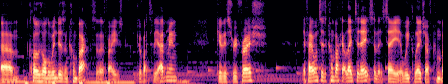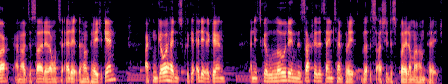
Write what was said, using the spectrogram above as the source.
um, close all the windows and come back, so if I go back to the admin, give this refresh. If I wanted to come back at a later date, so let's say a week later I've come back and I've decided I want to edit the homepage again, I can go ahead and just click edit again and it's going to load in exactly the same template that's actually displayed on my homepage.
